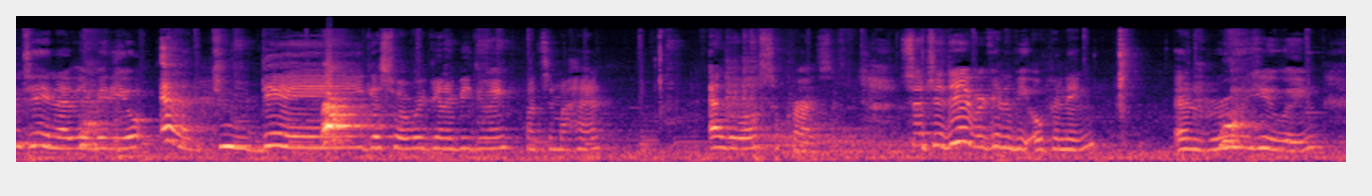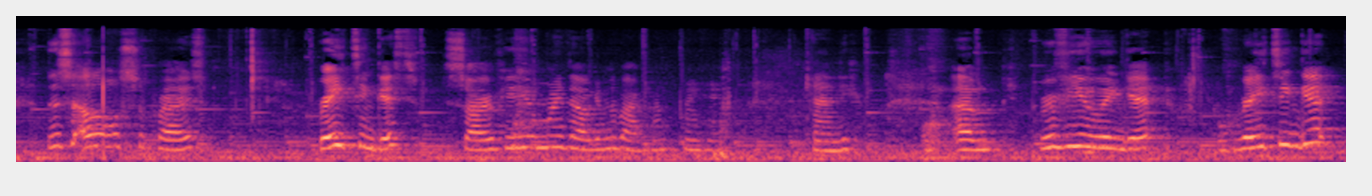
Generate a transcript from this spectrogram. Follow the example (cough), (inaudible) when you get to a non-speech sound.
welcome to another video. And today, guess what we're gonna be doing? What's in my hand? LOL surprise. So today we're gonna be opening and reviewing this LOL surprise, rating it. Sorry if you hear my dog in the background. Candy. Um, reviewing it, rating it,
